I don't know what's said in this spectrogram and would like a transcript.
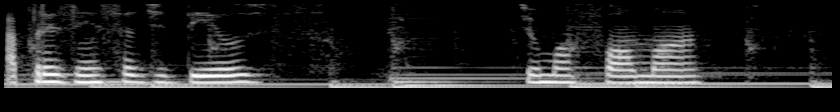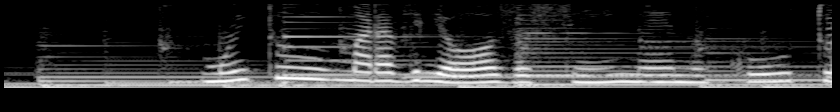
a presença de Deus de uma forma muito maravilhosa, assim, né, no culto.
